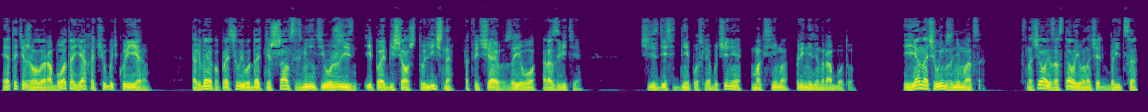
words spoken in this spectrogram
«Это тяжелая работа, я хочу быть курьером». Тогда я попросил его дать мне шанс изменить его жизнь и пообещал, что лично отвечаю за его развитие. Через 10 дней после обучения Максима приняли на работу. И я начал им заниматься. Сначала я заставил его начать бриться,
